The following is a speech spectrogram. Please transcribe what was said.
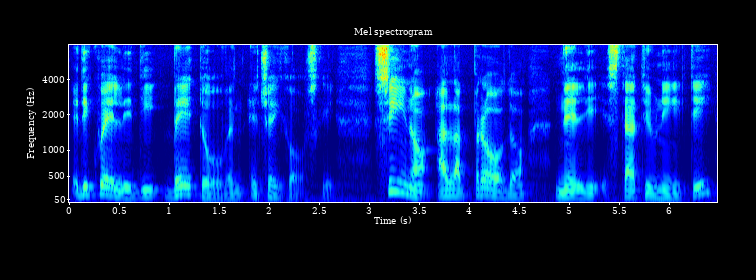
e di quelli di Beethoven e Tchaikovsky, sino all'approdo negli Stati Uniti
